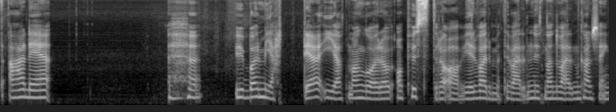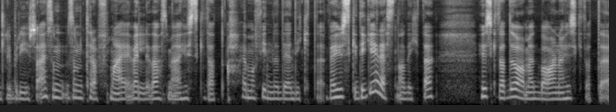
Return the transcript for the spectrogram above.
Det er det eh, ubarmhjertige i at man går og, og puster og avgir varme til verden uten at verden kanskje egentlig bryr seg, som, som traff meg veldig, da, som jeg husket at ah, jeg må finne det diktet. For jeg husket ikke resten av diktet. Jeg husket at det var med et barn, og jeg husket at det,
